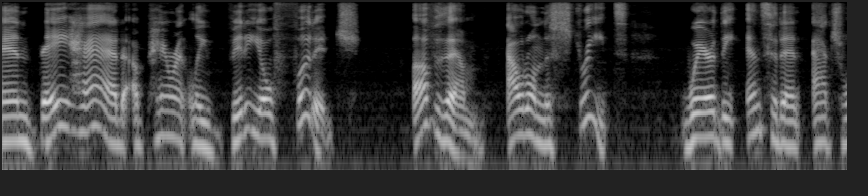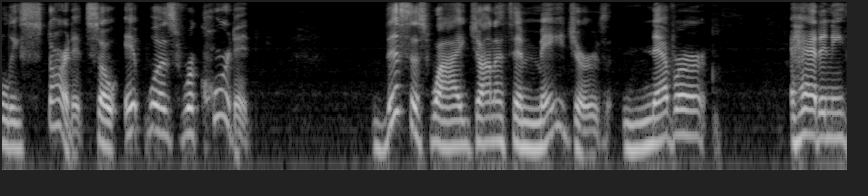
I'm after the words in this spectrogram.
and they had apparently video footage of them out on the streets where the incident actually started. So it was recorded. This is why Jonathan Majors never had any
